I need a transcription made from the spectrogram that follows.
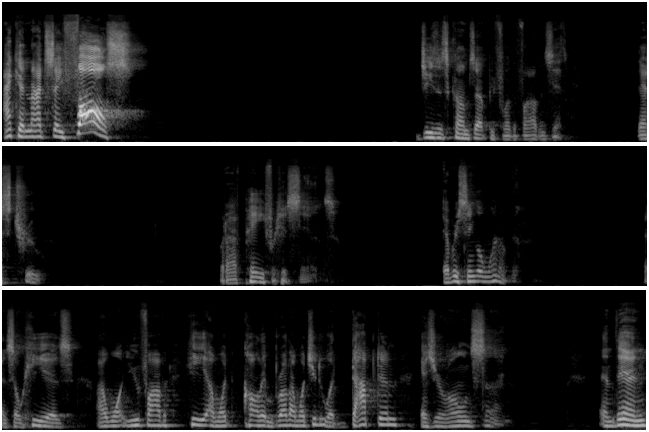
I cannot say false. Jesus comes up before the Father and says, That's true. But I've paid for his sins, every single one of them. And so he is, I want you, Father, he, I want call him brother, I want you to adopt him as your own son. And then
